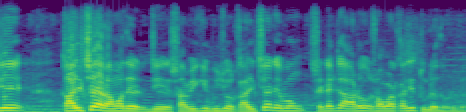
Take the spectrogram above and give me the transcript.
যে কালচার আমাদের যে সাবিকি পুজোর কালচার এবং সেটাকে আরও সবার কাছে তুলে ধরবে।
